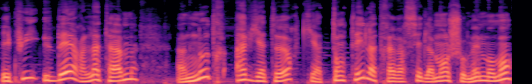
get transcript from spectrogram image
et puis Hubert Latam, un autre aviateur qui a tenté la traversée de la Manche au même moment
